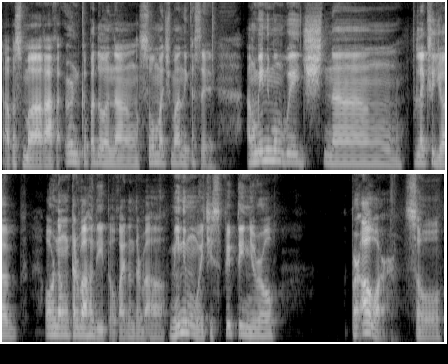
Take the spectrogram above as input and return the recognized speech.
Tapos makaka-earn ka pa doon ng so much money kasi ang minimum wage ng flexi job or ng trabaho dito, kahit ng trabaho, minimum wage is 15 euro per hour. So,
